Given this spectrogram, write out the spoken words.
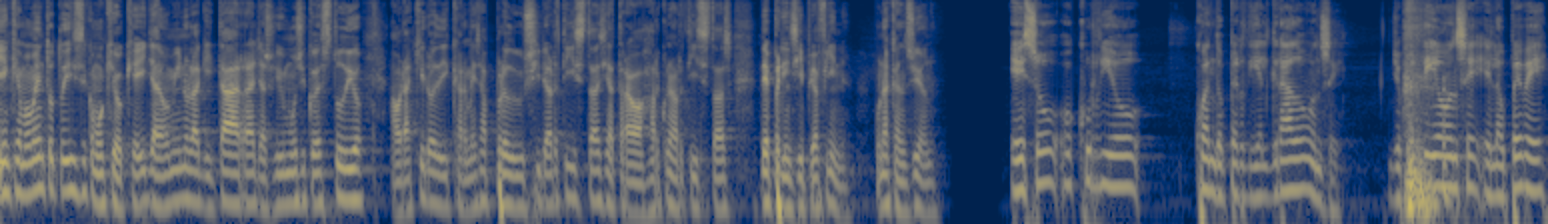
y en qué momento tú dices como que, ok, ya domino la guitarra, ya soy un músico de estudio, ahora quiero dedicarme a producir artistas y a trabajar con artistas de principio a fin, una canción? Eso ocurrió cuando perdí el grado 11. Yo perdí 11 en la UPB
